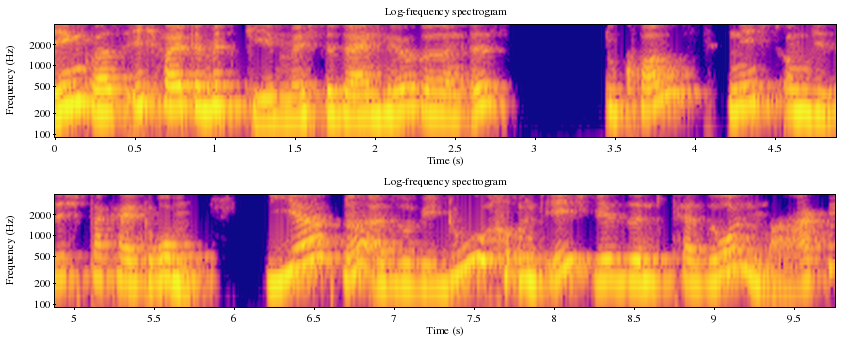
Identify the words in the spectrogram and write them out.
Ding, was ich heute mitgeben möchte deinen Hörerinnen ist, du kommst nicht um die Sichtbarkeit rum. Wir, ne, also wie du und ich, wir sind Personenmarken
